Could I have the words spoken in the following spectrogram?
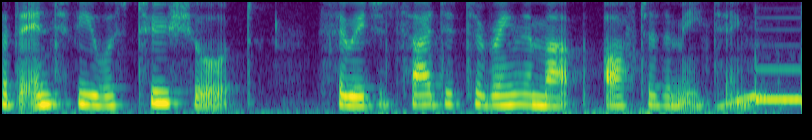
but the interview was too short, so we decided to ring them up after the meeting.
